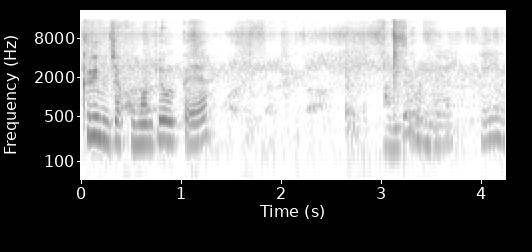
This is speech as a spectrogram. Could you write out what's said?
그림자 그만 배울 거야? 안 배우는데.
